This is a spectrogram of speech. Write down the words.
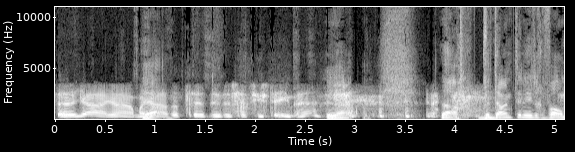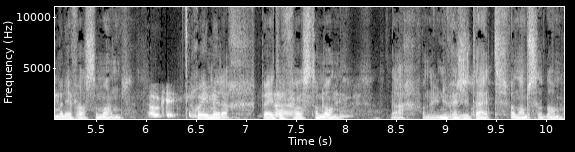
Eh, ja, ja, maar Ja. ja, dat, dit is het systeem, hè? Ja. nou, bedankt in ieder geval, meneer Vasterman. Oké. Goedemiddag, Peter Dag. Vasterman. Dag van de Universiteit van Amsterdam.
